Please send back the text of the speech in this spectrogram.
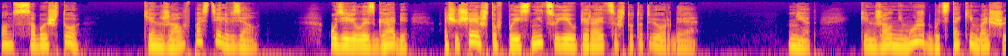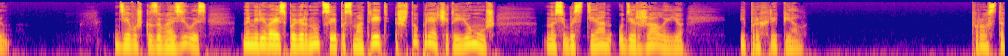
«Он с собой что, кинжал в постель взял?» Удивилась Габи, — ощущая, что в поясницу ей упирается что-то твердое. Нет, кинжал не может быть таким большим. Девушка завозилась, намереваясь повернуться и посмотреть, что прячет ее муж, но Себастьян удержал ее и прохрипел. «Просто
